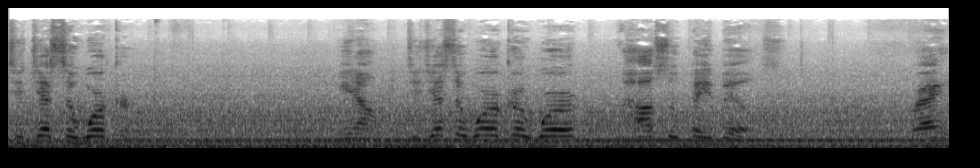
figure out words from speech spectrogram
to just a worker. You know, to just a worker, work, hustle, pay bills. Right?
